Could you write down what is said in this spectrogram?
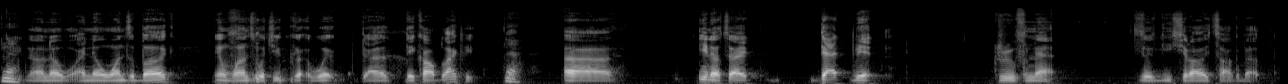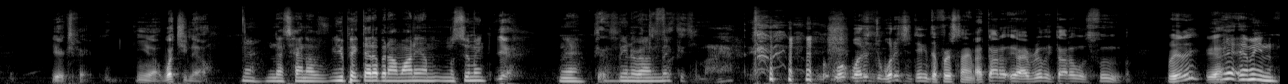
Yeah. You know, I know I know one's a bug and one's what you what uh, they call black people. yeah, You know, so I, that bit grew from that. So you should always talk about your experience. You know what you know. yeah. And that's kind of you picked that up in Amani, I'm assuming. Yeah. Yeah, being around. What Mix. the fuck is mayate? What, what did what did you think the first time? I thought it, I really thought it was food. Really? Yeah. I mean,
